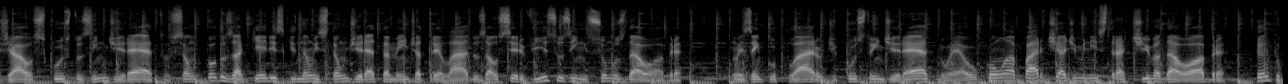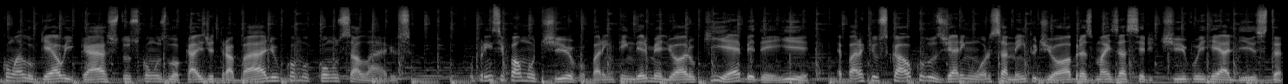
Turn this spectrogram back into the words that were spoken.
Já os custos indiretos são todos aqueles que não estão diretamente atrelados aos serviços e insumos da obra. Um exemplo claro de custo indireto é o com a parte administrativa da obra, tanto com aluguel e gastos com os locais de trabalho como com os salários. O principal motivo para entender melhor o que é BDI é para que os cálculos gerem um orçamento de obras mais assertivo e realista,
